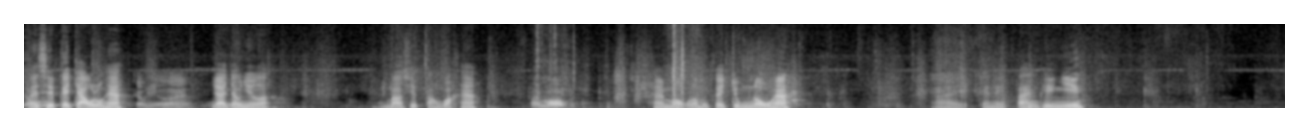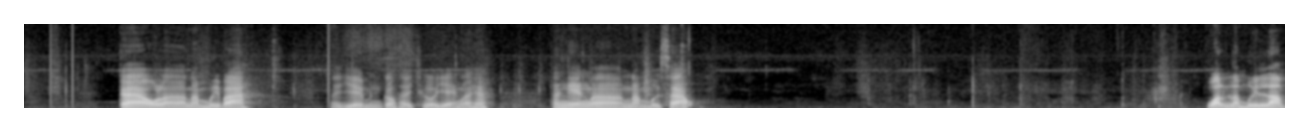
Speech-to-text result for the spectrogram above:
Này ship cái chậu luôn ha. Chậu nhựa. Dạ chậu nhựa. Bao ship toàn quốc ha. 21 21 là một cây trung nu ha. Đây, cái này tàn thiên nhiên. Cao là 53 Này về mình có thể sửa dáng lại ha. Tán ngang là 56 Hoành là 15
